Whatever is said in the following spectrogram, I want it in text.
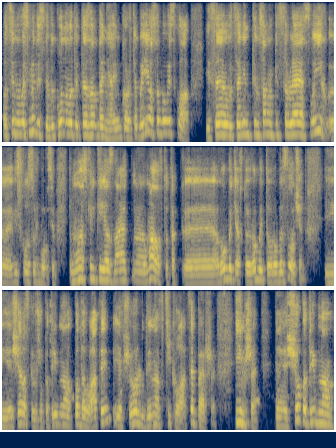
оцими 80 виконувати те завдання. Він каже, у тебе є особовий склад. І це, це він тим самим підставляє своїх е, військовослужбовців. Тому наскільки я знаю, е, мало хто так е, робить, а хто й робить, то робить злочин. І ще раз кажу, що потрібно подавати, якщо людина втікла. Це перше. Інше, е, що потрібно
